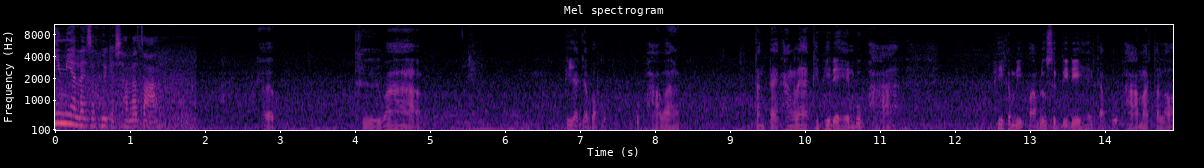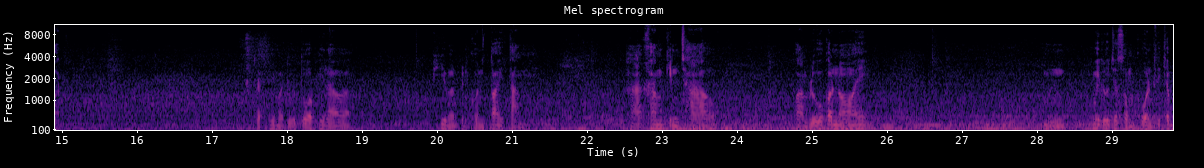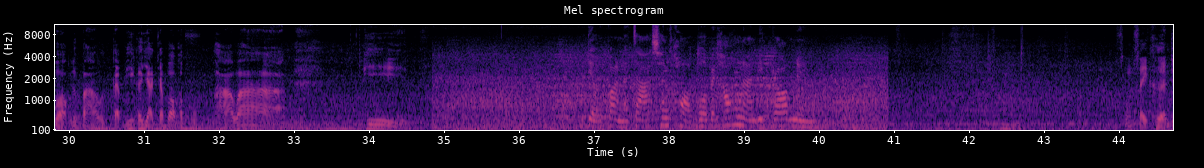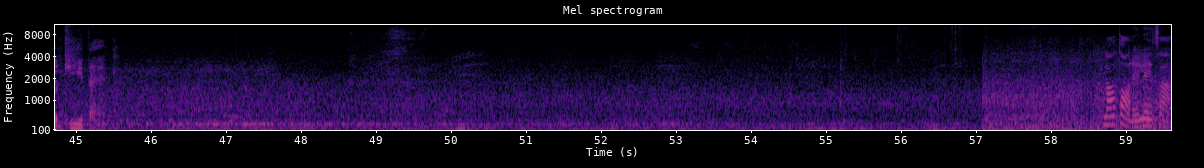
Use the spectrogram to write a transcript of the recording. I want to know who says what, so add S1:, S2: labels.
S1: พี่มีอะไรจะคุยกับฉันละจ๊ะ
S2: เออคือว่า พี่อยากจะบอกกับบุปผาว่า ตั้งแต่ครั้งแรกที่พี่ได้เห็นบุปผาพี่ก็มีความรู้สึกดีๆ ให้กับบุปผามาตลอด แต่พี่มาดูตัวพี่แล้วอะพี่มันเป็นคนต้อยต่ำหาค่ำกินเช้า ความรู้ก็น้อย มัน ไม่รู้จะสมควรที่จะบอกหรือเปล่า แต่พี่ก็อยากจะบอกกับบุปผาว่าพี่
S1: เดี๋ยวก่อนนะจ๊ะ ฉันขอตัวไปเข้าห้องน้ำอีกรอบหนึ่ง
S2: สงสัยเขินจนขี้แตก
S1: เล่าต่อ ได้เลยจ้ะ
